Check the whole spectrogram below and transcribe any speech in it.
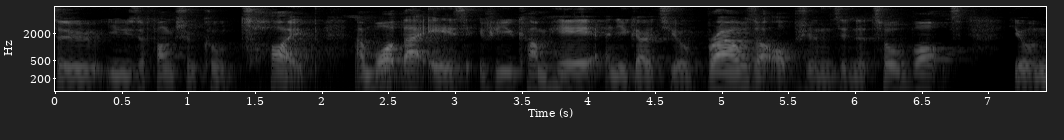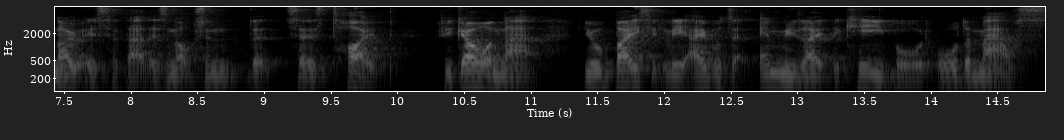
to use a function called type and what that is, if you come here and you go to your browser options in the toolbox, you'll notice that there's an option that says type. If you go on that, you're basically able to emulate the keyboard or the mouse.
